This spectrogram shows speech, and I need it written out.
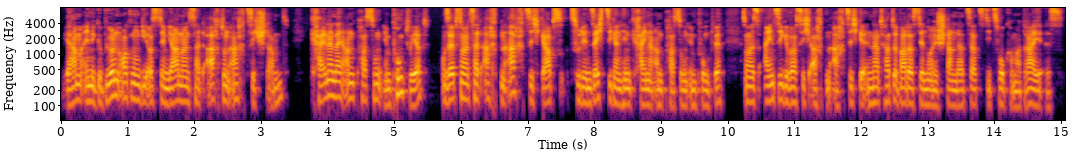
Wir haben eine Gebührenordnung, die aus dem Jahr 1988 stammt, keinerlei Anpassung im Punktwert. Und selbst 1988 gab es zu den 60ern hin keine Anpassung im Punktwert, sondern das Einzige, was sich 88 geändert hatte, war, dass der neue Standardsatz die 2,3 ist.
